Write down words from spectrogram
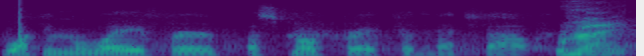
walking away for a smoke break for the next hour. Right.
